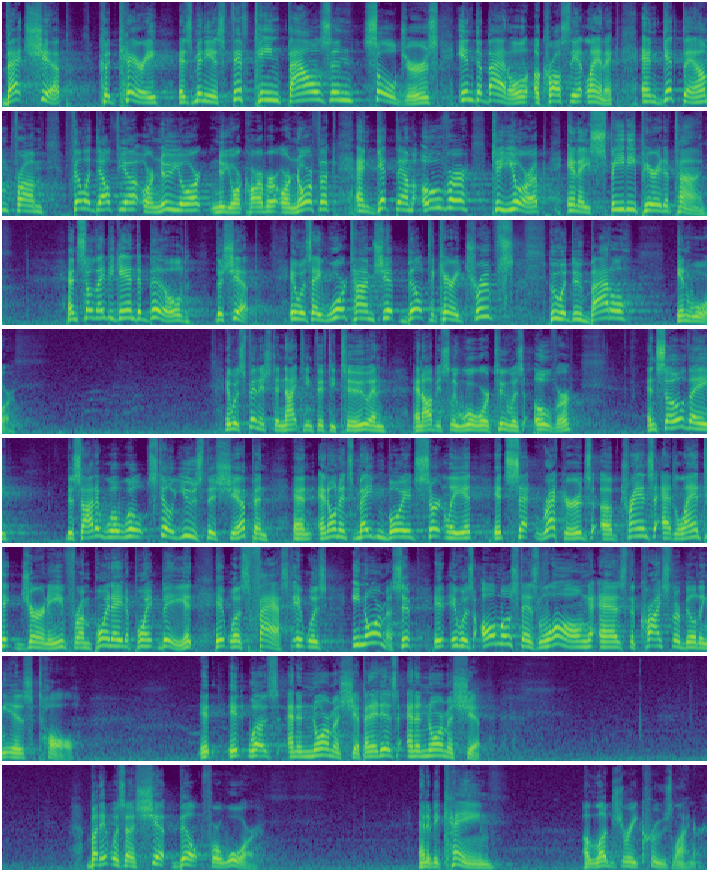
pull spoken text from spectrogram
that ship could carry as many as 15,000 soldiers into battle across the Atlantic and get them from Philadelphia or New York, New York Harbor or Norfolk, and get them over to Europe in a speedy period of time. And so they began to build the ship. It was a wartime ship built to carry troops who would do battle in war. It was finished in 1952, and, and obviously World War II was over. And so they decided, well, we'll still use this ship. And, and, and on its maiden voyage, certainly it, it set records of transatlantic journey from point A to point B. It, it was fast, it was enormous. It, it, it was almost as long as the Chrysler building is tall. It, it was an enormous ship, and it is an enormous ship. But it was a ship built for war. And it became a luxury cruise liner.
